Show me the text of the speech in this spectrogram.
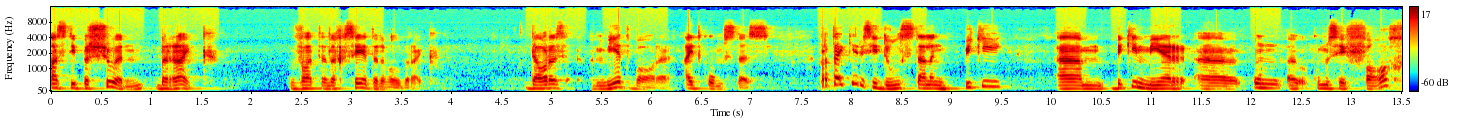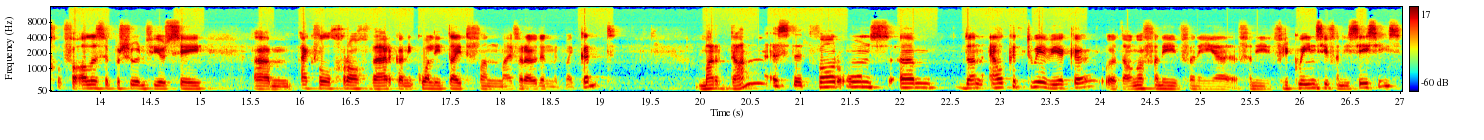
as die persoon bereik wat hulle gesê het hulle wil bereik daar is meetbare uitkomste. Partykeer is die doelstelling bietjie ehm um, bietjie meer uh on uh, kom ons sê vaag vir alles 'n persoon vir jou sê ehm um, ek wil graag werk aan die kwaliteit van my verhouding met my kind. Maar dan is dit waar ons ehm um, dan elke 2 weke, dit hang af van die van die uh, van die frekwensie van die sessies,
